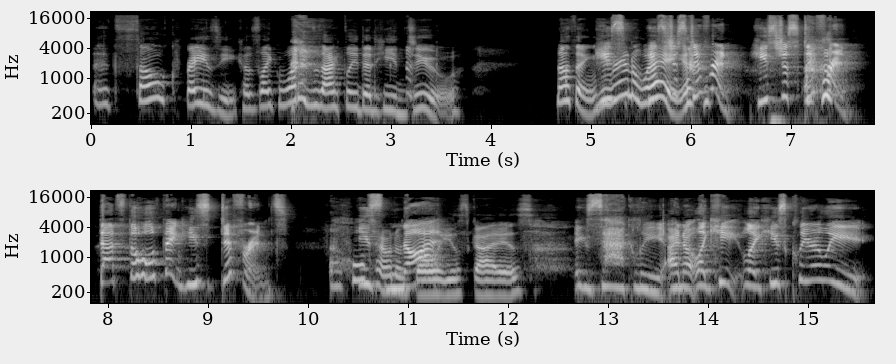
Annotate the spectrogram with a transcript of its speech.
it's so crazy because like what exactly did he do? Nothing. He He's- ran away. He's just different. He's just different. That's the whole thing. He's different. A whole he's town of not- bullies, guys. Exactly. I know. Like he like he's clearly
